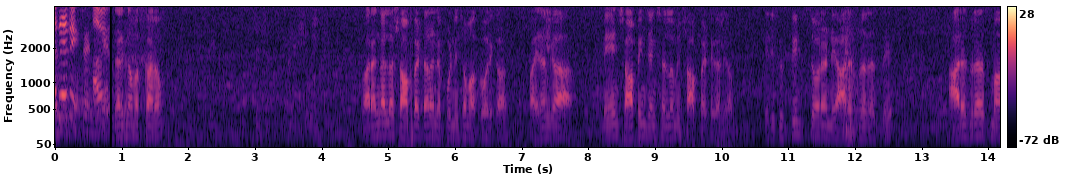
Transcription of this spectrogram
అదే అదే అదే. అందరికి నమస్కారం. వరంగల్లో షాప్ పెట్టాలని ఎప్పటి నుంచో మా కోరిక. ఫైనల్గా మెయిన్ షాపింగ్ జంక్షన్లో మేము షాప్ పెట్టగలిగాం. ఇది ఫిఫ్టీన్త్ స్టోర్ అండి ఆర్ఎస్ బ్రదర్స్ది ఆర్ఎస్ బ్రదర్స్ మా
